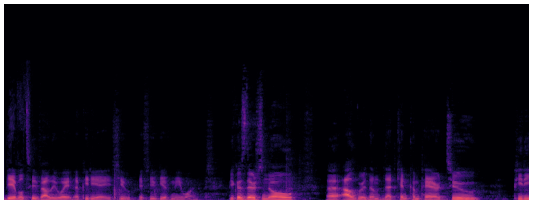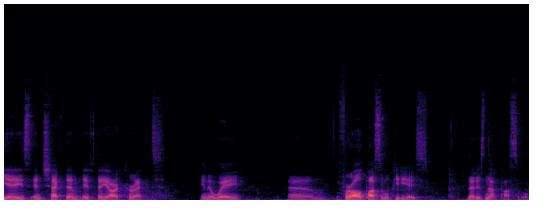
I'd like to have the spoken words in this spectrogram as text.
be able to evaluate a PDA if you if you give me one, because there's no uh, algorithm that can compare two PDAs and check them if they are correct in a way um, for all possible PDAs. That is not possible,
